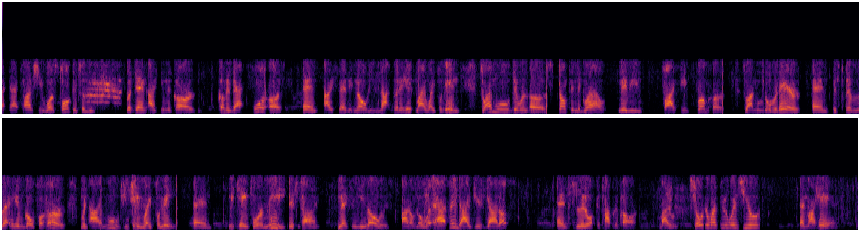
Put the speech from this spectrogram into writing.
at that time she was talking to me. But then I seen the car coming back for us, and I said, no, he's not going to hit my wife again. So I moved. There was a stump in the ground, maybe five feet from her. So I moved over there, and instead of letting him go for her, when I moved, he came right for me. And he came for me this time. Next thing you know is, I don't know what happened. I just got up and slid off the top of the car. My shoulder went through the windshield, and my hand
